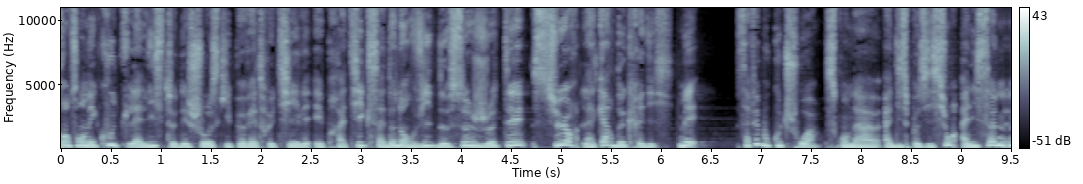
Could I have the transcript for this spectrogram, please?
Quand on écoute la liste des choses qui peuvent être utiles et pratiques, ça donne envie de se jeter sur la carte de crédit. Mais ça fait beaucoup de choix, ce qu'on a à disposition. Alison,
